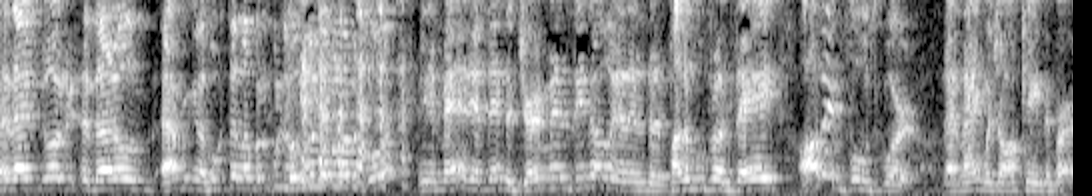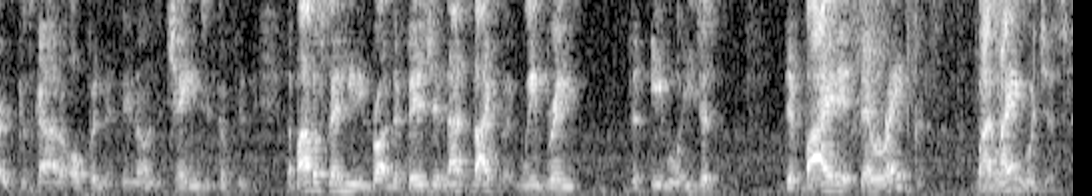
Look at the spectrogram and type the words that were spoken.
and that old, and that old African, and man, and then the Germans, you know, and then the Parlez-vous français, all them fools were, that language all came to birth because God opened it, you know, and changed and confused. The Bible said he brought division, not like we bring the evil. He just divided their races by Mhm. languages.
